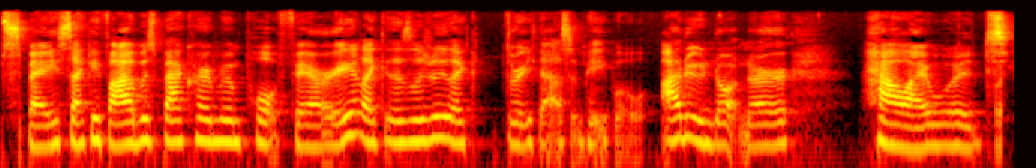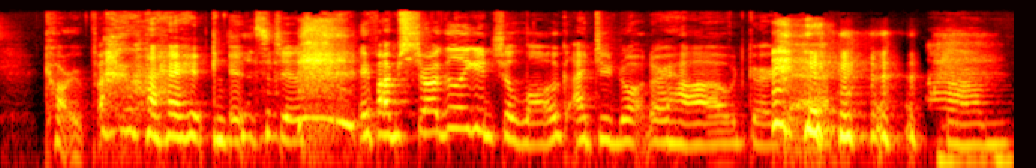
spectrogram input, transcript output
space. Like if i was back home in port fairy like there's literally like 3000 people. I do not know how i would cope. Like it's just if i'm struggling in geelong i do not know how i would go there. Um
